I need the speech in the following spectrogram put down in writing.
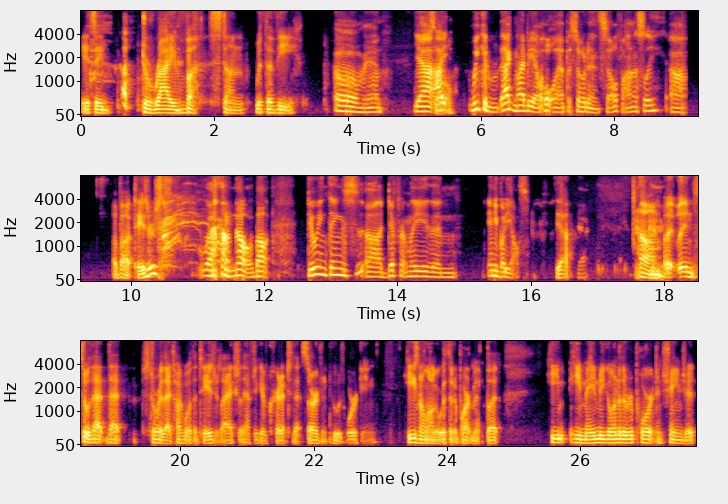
It's a drive stun with the V. oh man. Yeah, I we could that might be a whole episode in itself, honestly. Uh about tasers. well no, about doing things uh differently than anybody else. Yeah. Um, but and so that that story that I talked about with the tasers, I actually have to give credit to that sergeant who was working. He's no longer with the department, but he he made me go into the report and change it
